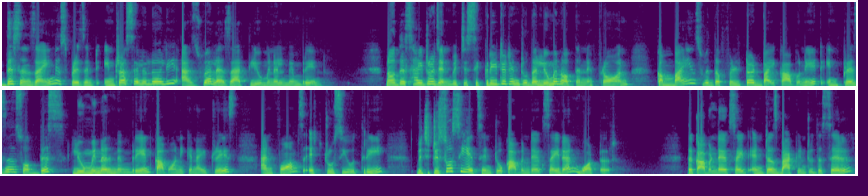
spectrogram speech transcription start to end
This enzyme is present intracellularly as well as at luminal membrane. Now this hydrogen which is secreted into the lumen of the nephron combines with the filtered bicarbonate in presence of this luminal membrane carbonic anhydrase and forms H2CO3 which dissociates into carbon dioxide and water. The carbon dioxide enters back into the cell,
